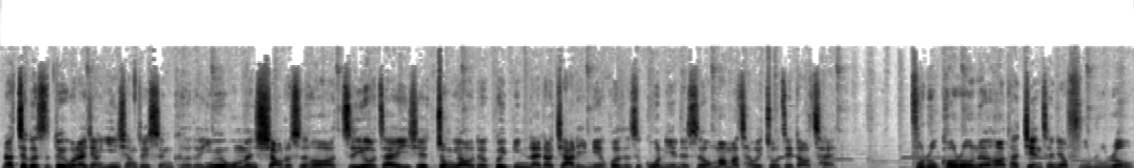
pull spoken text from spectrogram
那这个是对我来讲印象最深刻的，因为我们小的时候啊，只有在一些重要的贵宾来到家里面，或者是过年的时候，妈妈才会做这道菜。腐乳扣肉呢，哈，它简称叫腐乳肉，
